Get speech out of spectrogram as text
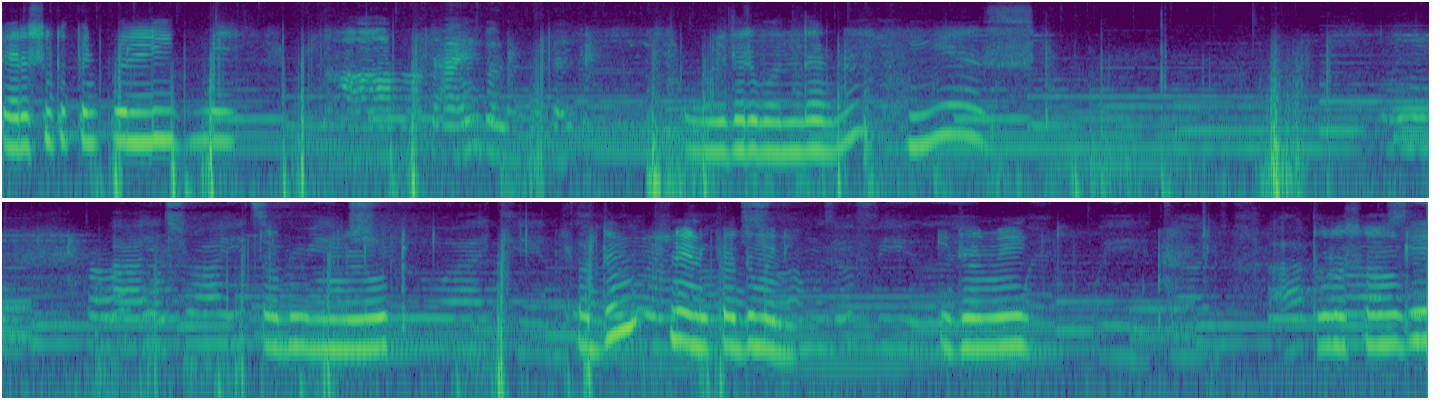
पैरासूट ओपन कर ली वो इधर बंदा है ना यस अभी हम लोग कदम नहीं कदम में नहीं इधर में थोड़ा सा आगे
